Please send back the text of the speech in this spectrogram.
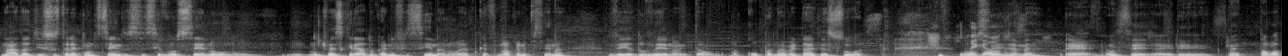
nada disso estaria acontecendo se, se você não, não, não tivesse criado Carnificina, não é? Porque afinal Carnificina veio do Venom, então a culpa na verdade é sua. Que legal, ou seja, né? né? É, ou seja, ele né, toma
